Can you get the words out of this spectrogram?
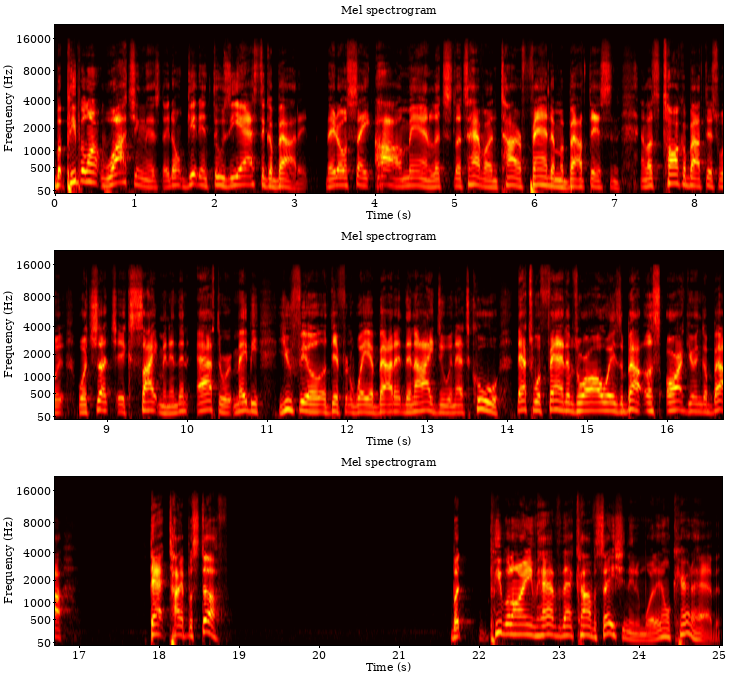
But people aren't watching this. They don't get enthusiastic about it. They don't say, "Oh man, let's let's have an entire fandom about this and, and let's talk about this with, with such excitement." And then afterward, maybe you feel a different way about it than I do, and that's cool. That's what fandoms were always about, us arguing about that type of stuff. But people aren't even having that conversation anymore. They don't care to have it.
